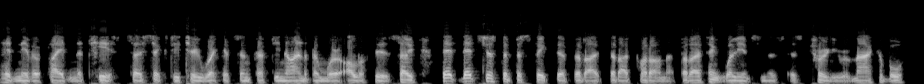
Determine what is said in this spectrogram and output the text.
had never played in a test. So 62 wickets and 59 of them were Olivier's. So that, that's just the perspective that I that I put on it. But I think Williamson is, is truly remarkable.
